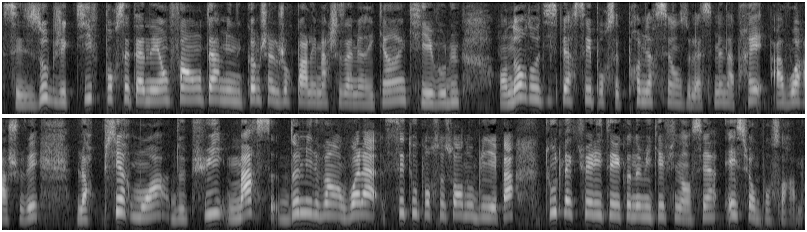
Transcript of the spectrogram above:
ses objectifs pour cette année. Enfin, on termine comme chaque jour par les marchés américains qui évoluent en ordre dispersé pour cette première séance de la semaine après avoir achevé leur pire mois depuis mars 2020. Voilà, c'est tout pour ce soir. N'oubliez pas, toute l'actualité économique et financière est sur Boursorama.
